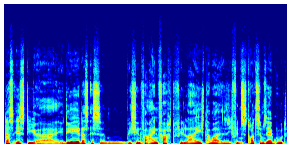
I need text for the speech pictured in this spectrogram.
Das ist die äh, Idee, das ist ein bisschen vereinfacht vielleicht, aber ich finde es trotzdem sehr gut.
